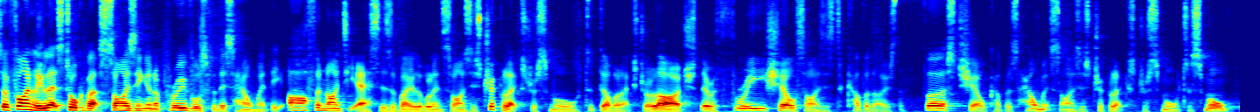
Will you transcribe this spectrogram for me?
So finally, let's talk about sizing and approvals for this helmet. The RPHA 90S is available in sizes triple extra small to double extra large. There are three shell sizes to cover those. The first shell covers helmet sizes triple extra small to small.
